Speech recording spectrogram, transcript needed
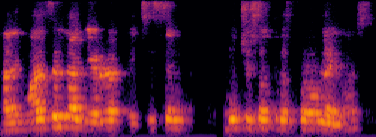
además de la guerra existen muchos otros problemas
